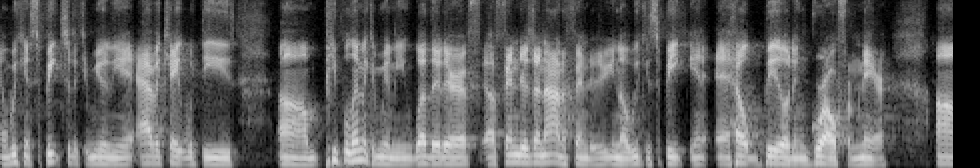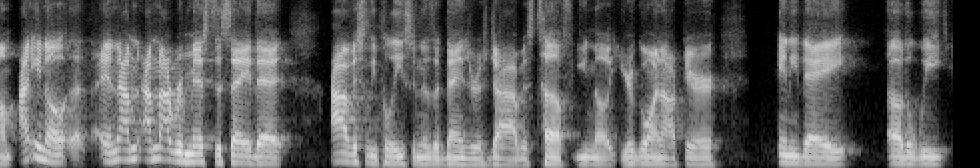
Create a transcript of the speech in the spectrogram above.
and we can speak to the community and advocate with these um, people in the community, whether they're offenders or non-offenders. You know, we can speak and, and help build and grow from there. Um, I, you know, and I'm I'm not remiss to say that obviously policing is a dangerous job. It's tough. You know, you're going out there any day of the week,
